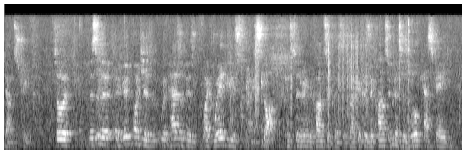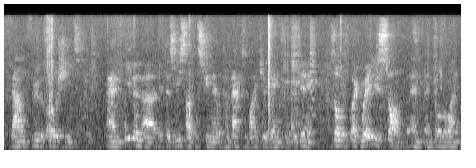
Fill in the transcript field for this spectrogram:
downstream. So this is a, a good point is with HAZOP is like where do you stop considering the consequences, right? Because the consequences will cascade down through the flow sheets and even uh, if there's recycle stream, they'll come back to bite you again from the beginning. So like where do you stop and, and draw the line?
